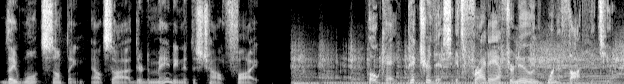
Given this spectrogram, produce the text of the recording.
they want something outside. They're demanding that this child fight. Okay, picture this. It's Friday afternoon when a thought hits you.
